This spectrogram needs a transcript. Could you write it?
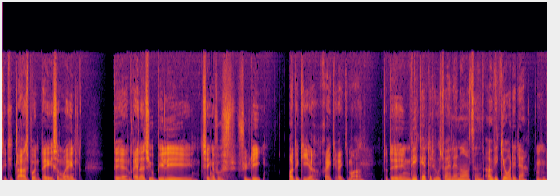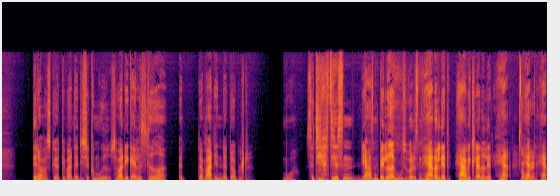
det kan klares på en dag som regel. Det er en relativt billig ting at få fyldt i, og det giver rigtig, rigtig meget. Så det er en... Vi købte et hus for halvandet år siden, og vi gjorde det der. Mm-hmm. Det, der var skørt, det var, da de så kom ud, så var det ikke alle steder, at der var den der dobbelt mur. Så de, det er sådan, jeg har sådan et billede af huset, hvor det er sådan, her er der lidt, her har vi klatret lidt, her, okay. her, her.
